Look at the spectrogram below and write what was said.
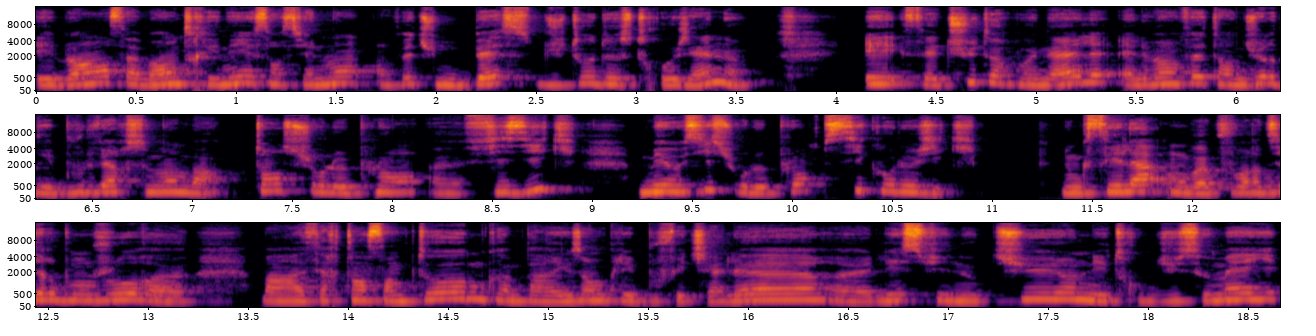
eh ben ça va entraîner essentiellement en fait une baisse du taux d'œstrogène et cette chute hormonale, elle va en fait induire des bouleversements ben, tant sur le plan euh, physique, mais aussi sur le plan psychologique. Donc c'est là on va pouvoir dire bonjour euh, ben, à certains symptômes, comme par exemple les bouffées de chaleur, euh, les suies nocturnes, les troubles du sommeil,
